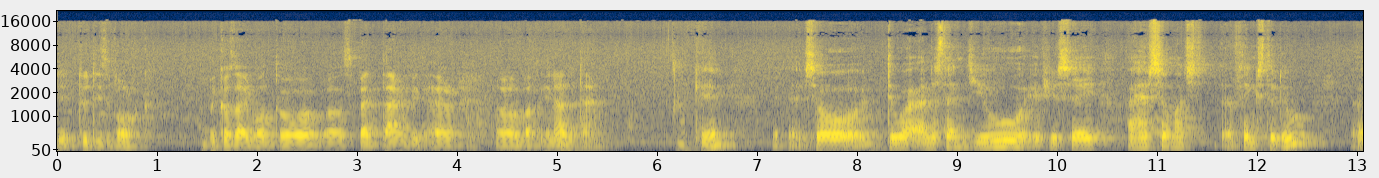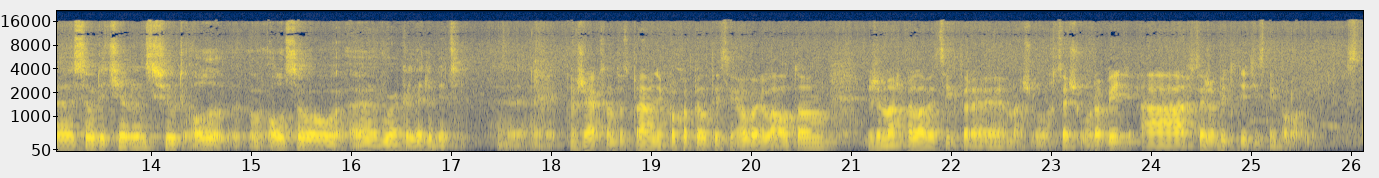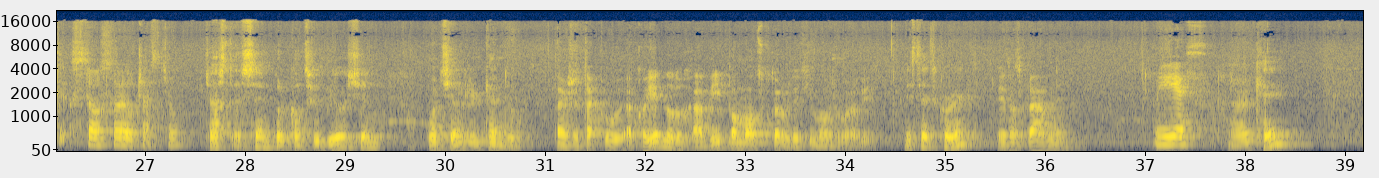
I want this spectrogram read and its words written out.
to, to this work because I want to uh, spend time with her uh, but another time. Okay. So do I understand you if you say I have so much uh, things to do? Uh, so the children should all also uh, work a little bit. Uh, Takže ak som to správne pochopil, ty si hovorila o tom, že máš veľa vecí, ktoré máš, chceš urobiť a chceš, aby ti deti s tým pomohli. S, t- s tou svojou časťou. just a simple contribution what children can do. Takže takú ako jednoduchá výpomoc, ktorú deti môžu urobiť. Is that correct? Je to správne? Yes. Okay.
